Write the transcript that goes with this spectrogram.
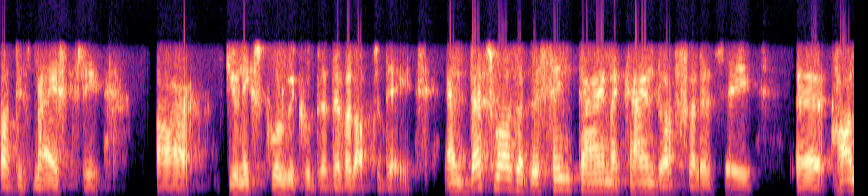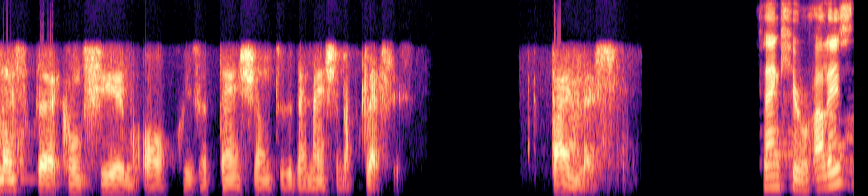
of this maestri are unique school we could develop today. And that was at the same time a kind of, uh, let's say, uh, honest uh, confirm of his attention to the dimension of classes. Timeless. Thank you. Alice?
